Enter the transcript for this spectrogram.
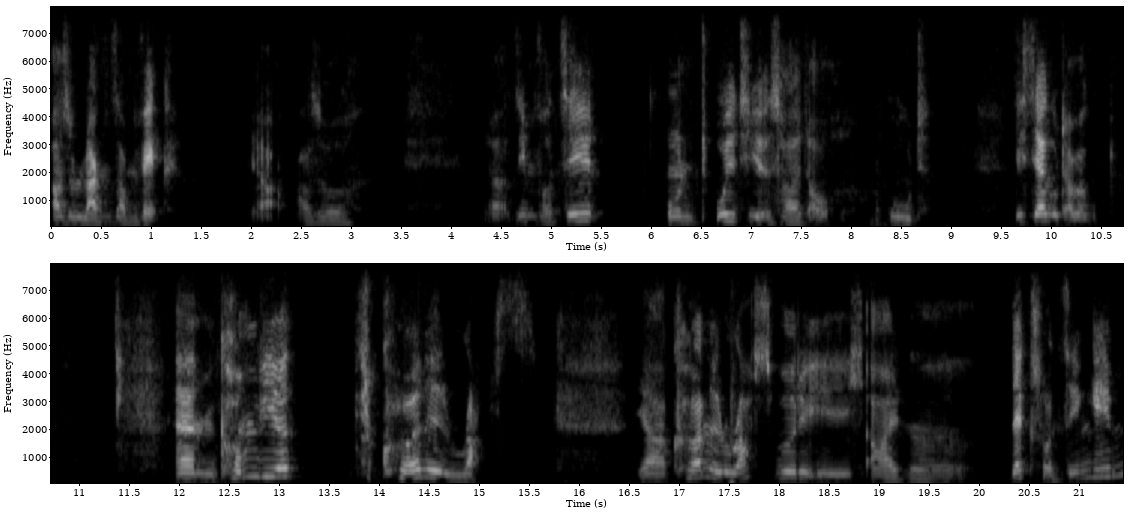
also langsam weg. Ja, also ja, 7 von 10. Und Ulti ist halt auch gut. Nicht sehr gut, aber gut. Ähm, kommen wir zu Colonel Ruffs. Ja, Colonel Ruffs würde ich eine 6 von 10 geben,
